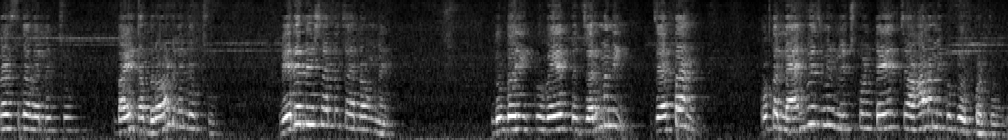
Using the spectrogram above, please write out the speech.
నర్స్గా వెళ్ళొచ్చు బయట అబ్రాడ్ వెళ్ళొచ్చు. వేరే దేశాల్లో చాలా ఉన్నాయి. Dubai Kuwait Germany Japan. ఒక లాంగ్వేజ్ మీరు నేర్చుకుంటే చాలా మీకు ఉపయోగపడుతుంది.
